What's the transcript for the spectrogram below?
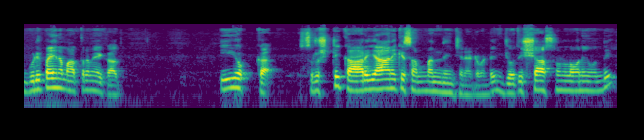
గుడిపైన మాత్రమే కాదు ఈ యొక్క సృష్టి కార్యానికి సంబంధించినటువంటి జ్యోతిష్శాస్త్రంలోనే ఉంది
